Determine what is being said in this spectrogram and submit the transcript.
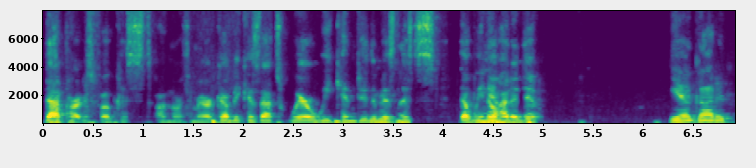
that part is focused on North America because that's where we can do the Mhm. business that we know Yeah. how to do. Yeah, got it.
